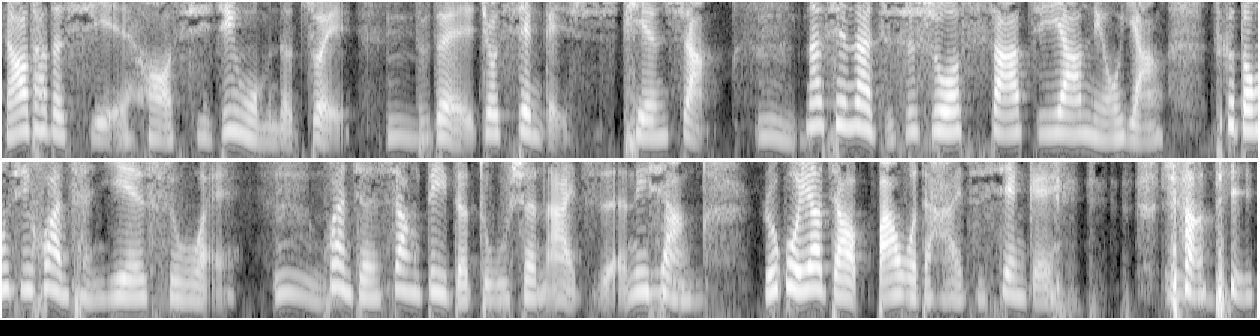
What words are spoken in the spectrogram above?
然后他的血哈、哦、洗净我们的罪，嗯，对不对？就献给天上。嗯，那现在只是说杀鸡鸭、牛羊这个东西换成耶稣，诶，嗯，换成上帝的独生爱子。你想，如果要叫把我的孩子献给 上帝，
